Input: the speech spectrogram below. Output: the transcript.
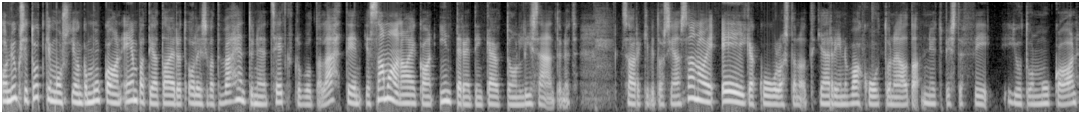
on yksi tutkimus, jonka mukaan empatiataidot olisivat vähentyneet 70-luvulta lähtien ja samaan aikaan internetin käyttö on lisääntynyt. Sarkivi tosiaan sanoi, eikä kuulostanut järin vakuuttuneelta nyt.fi jutun mukaan.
